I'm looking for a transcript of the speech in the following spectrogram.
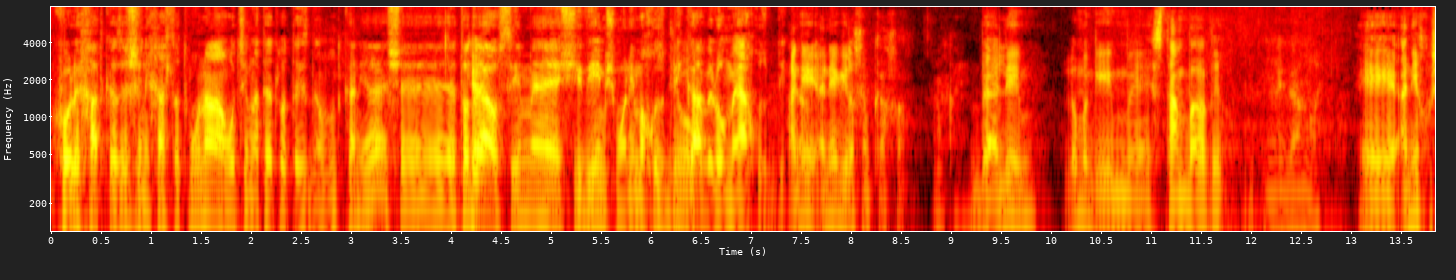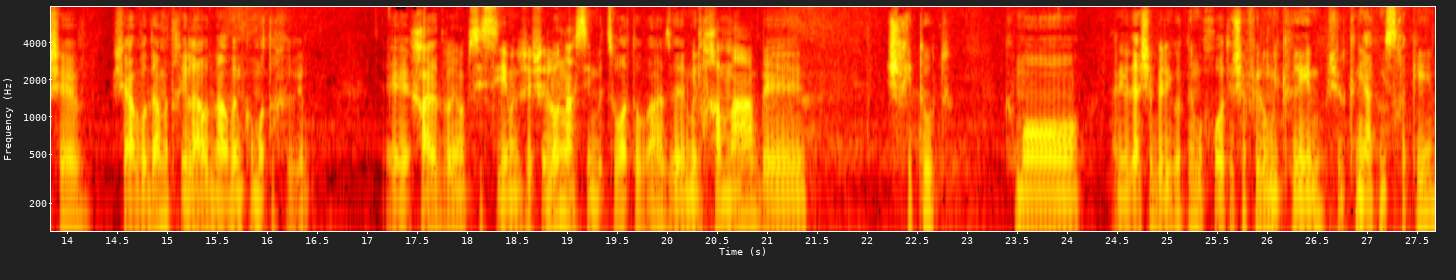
כל אחד כזה שנכנס לתמונה, רוצים לתת לו את ההזדמנות, כנראה שאתה כן. יודע, עושים 70-80 אה, אחוז בדיקה ולא 100 אחוז בדיקה. אני, אני אגיד לכם ככה, okay. אוקיי. בעלים לא מגיעים סתם באוויר. לגמרי. אה, אני חושב שהעבודה מתחילה עוד מהרבה מקומות אחרים. אה, אחד הדברים הבסיסיים, אני חושב שלא נעשים בצורה טובה, זה מלחמה בשחיתות. כמו, אני יודע שבליגות נמוכות יש אפילו מקרים של קניית משחקים,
